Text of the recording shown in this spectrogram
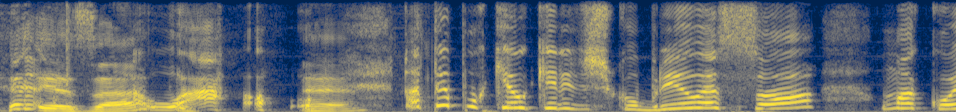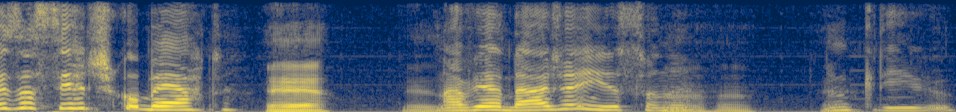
Exato. Uau! É. Até porque o que ele descobriu é só uma coisa a ser descoberta. É. Exato. Na verdade é isso, né? Uhum, é. Incrível.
